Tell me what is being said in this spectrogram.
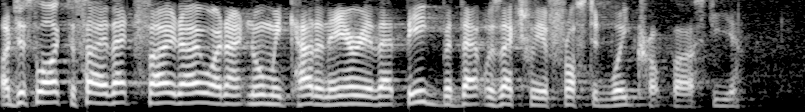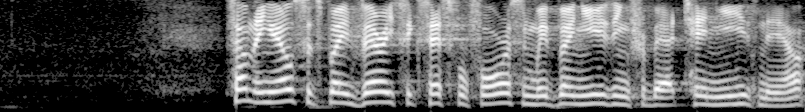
I'd just like to say that photo, I don't normally cut an area that big, but that was actually a frosted wheat crop last year. Something else that's been very successful for us and we've been using for about 10 years now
